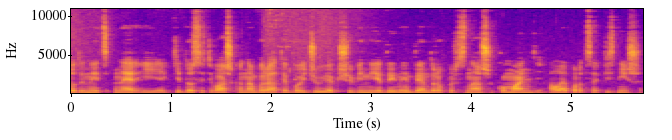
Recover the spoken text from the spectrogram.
одиниць енергії, які досить важко набирати байджу, якщо він єдиний дендроперсонаж у команді, але про це пізніше.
